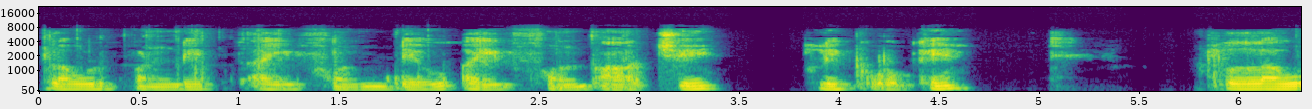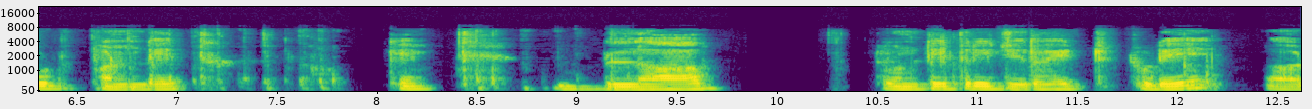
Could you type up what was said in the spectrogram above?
Cloud Pandith iPhone Dev iPhone RG. Click OK. Cloud Pandith. Okay. Blob 2308 today uh,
